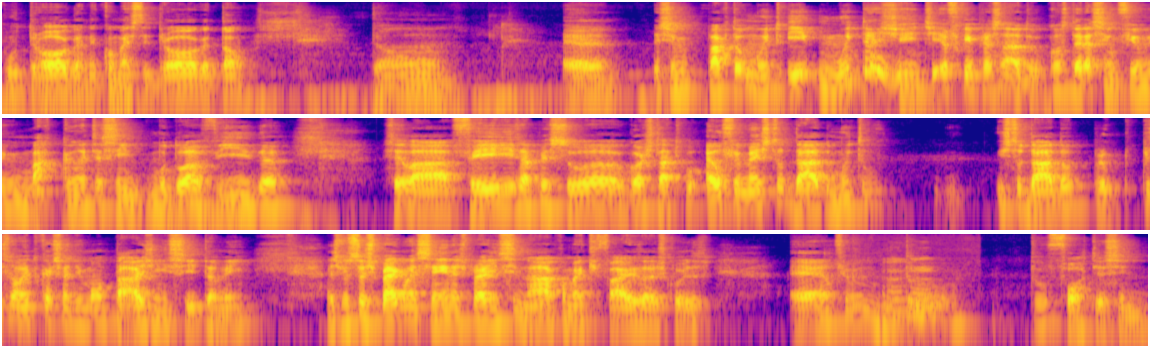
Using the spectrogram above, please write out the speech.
por droga, né, comércio de droga e tal. Então, é, me impactou muito. E muita gente, eu fiquei impressionado. Eu considero assim um filme marcante, assim, mudou a vida. Sei lá, fez a pessoa gostar. Tipo, é o filme é estudado, muito estudado, pr- principalmente por questão de montagem em si também. As pessoas pegam as cenas pra ensinar como é que faz as coisas. É um filme muito, muito forte, assim.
